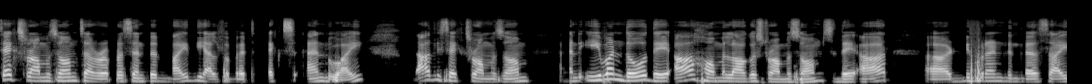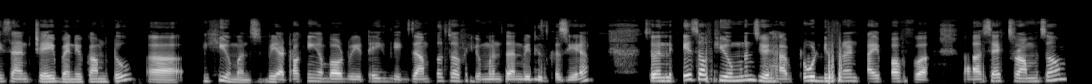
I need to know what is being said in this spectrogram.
sex chromosomes are represented by the alphabet X and Y are the sex chromosome, and even though they are homologous chromosomes, they are uh, different in their size and shape when you come to uh, humans. We are talking about we take the examples of humans and we discuss here. So in the case of humans, you have two different type of uh, uh, sex chromosome,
